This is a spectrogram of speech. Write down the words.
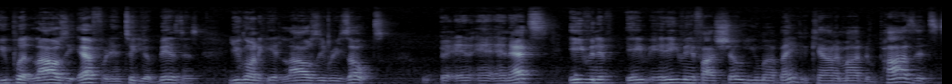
you put lousy effort into your business, you're going to get lousy results. And, and, and that's even if even, even if I show you my bank account and my deposits,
